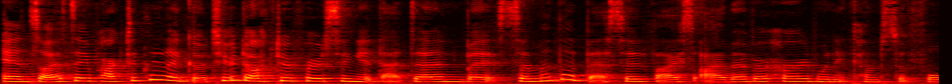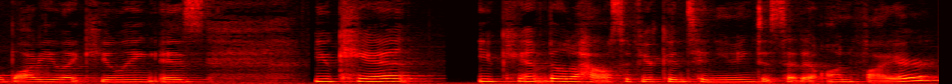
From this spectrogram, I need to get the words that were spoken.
And so I'd say practically like go to your doctor first and get that done. But some of the best advice I've ever heard when it comes to full body like healing is you can't you can't build a house if you're continuing to set it on fire.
